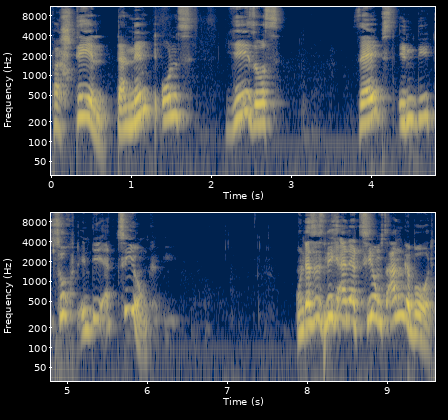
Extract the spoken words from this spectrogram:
verstehen, dann nimmt uns Jesus selbst in die Zucht, in die Erziehung. Und das ist nicht ein Erziehungsangebot.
